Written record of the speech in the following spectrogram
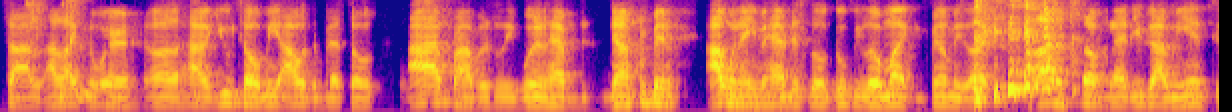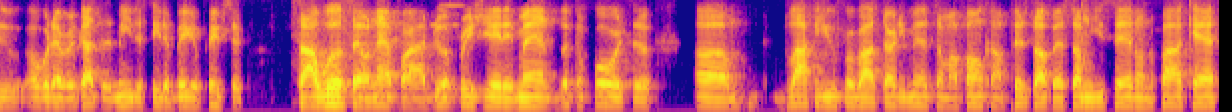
So I, I like the way uh, how you told me I was the best. So I probably wouldn't have done been. I wouldn't even have this little goofy little mic. You feel me? Like a lot of stuff that you got me into or whatever got to me to see the bigger picture. So I will say on that part, I do appreciate it, man. Looking forward to um, blocking you for about 30 minutes on my phone, kind of pissed off at something you said on the podcast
